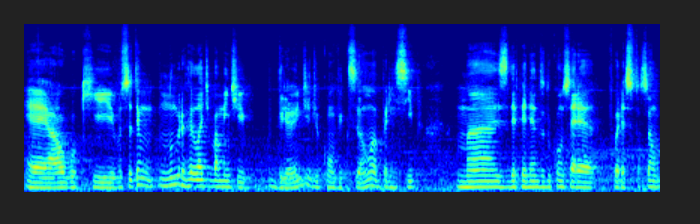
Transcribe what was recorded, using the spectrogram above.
é algo que você tem um número relativamente grande de convicção a princípio, mas dependendo do quão séria for a situação,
